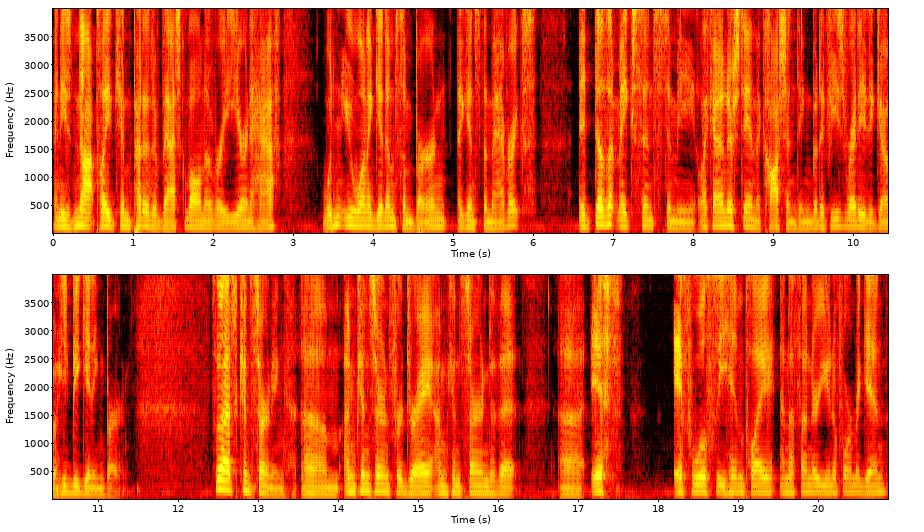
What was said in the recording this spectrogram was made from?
and he's not played competitive basketball in over a year and a half, wouldn't you want to get him some burn against the Mavericks? It doesn't make sense to me. Like, I understand the caution thing, but if he's ready to go, he'd be getting burn. So that's concerning. Um, I'm concerned for Dre. I'm concerned that uh, if if we'll see him play in a Thunder uniform again,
